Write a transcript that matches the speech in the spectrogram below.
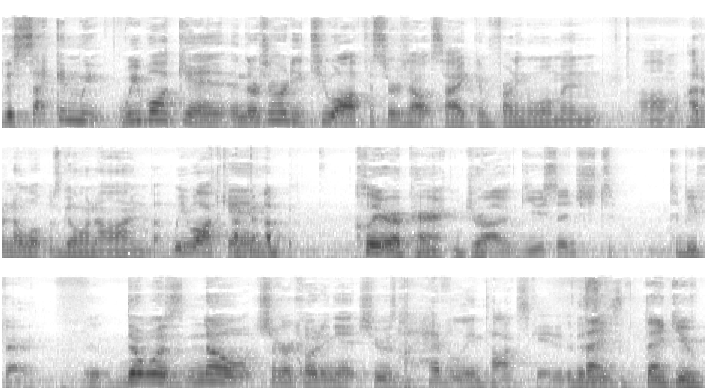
the second we we walk in, and there's already two officers outside confronting a woman. Um, I don't know what was going on, but we walk in. A, a clear apparent drug usage. t- to be fair, there was no sugarcoating it. She was heavily intoxicated. This thank, is thank you,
